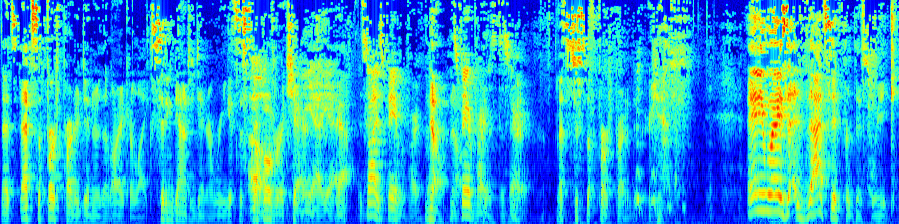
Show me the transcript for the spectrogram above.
that's that's the first part of dinner that Riker likes, sitting down to dinner, where he gets to step Oh, over a chair. Yeah, yeah, yeah. It's not his favorite part. Though. No, his no. favorite part is dessert. That's just the first part of dinner. Yeah. Anyways, that's it for this week.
